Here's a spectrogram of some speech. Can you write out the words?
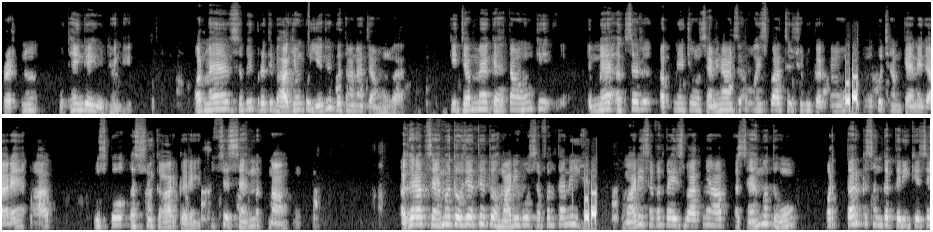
प्रश्न उठेंगे ही उठेंगे। और मैं सभी प्रतिभागियों को ये भी बताना चाहूँगा कि जब मैं कहता हूँ कि मैं अक्सर अपने जो सेमिनार्स हैं, वो इस बात से शुरू करता हूँ तो कुछ हम कहने जा रहे हैं, आप उसको अस्वीकार करें, उससे सहमत ना हो। अगर आप सहमत हो जाते हैं तो हमारी वो सफलता नहीं है। हमारी सफलता इस बात में आप असहमत हों और तर्क संगत तरीके से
